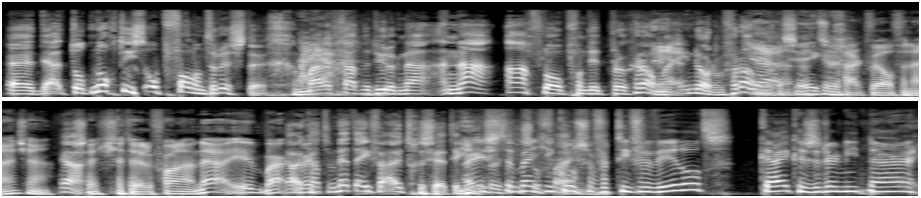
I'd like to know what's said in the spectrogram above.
Eh, tot nog toe is opvallend rustig. maar het gaat natuurlijk na, na afloop van dit programma enorm veranderen. Ja, zeker. Daar ga ik wel vanuit, ja. Ja. Zet je telefoon aan. Nou, maar, Nou, ik had hem net even uitgezet. Ik is het een beetje een conservatieve wereld? Kijken ze er niet naar?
